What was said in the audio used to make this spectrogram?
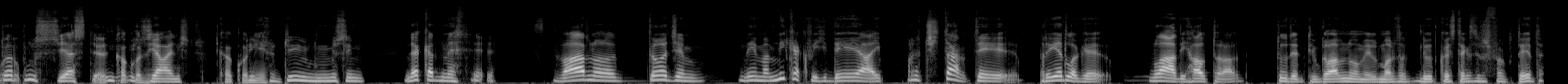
to je plus, jeste, Kako i ne? sjajni su. Kako nije? Ti, mislim, nekad me stvarno dođem, nemam nikakvih ideja i pročitam te prijedloge mladih autora, studenti uglavnom ili možda ljudi koji su tek završili fakulteta,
